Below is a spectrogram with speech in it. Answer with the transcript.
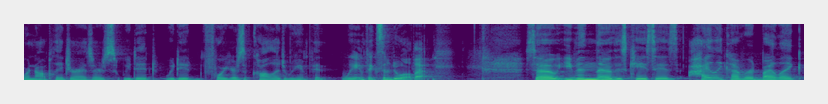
we're not plagiarizers. We did we did four years of college. We ain't fi- we ain't fixing to do all that. So even though this case is highly covered by like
